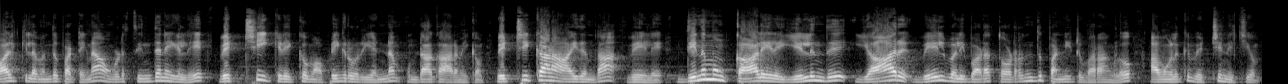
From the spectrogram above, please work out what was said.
வாழ்க்கையில வந்து பாத்தீங்கன்னா அவங்களோட சிந்தனைகளே வெற்றி கிடைக்கும் அப்படிங்கிற ஒரு எண்ணம் உண்டாக ஆரம்பிக்கும். வெற்றிக்கான ஆயுதம் தான் வேலை. தினமும் காலையில எழுந்து யாரு வேல் வழிபாடை தொடர்ந்து பண்ணிட்டு வராங்களோ அவங்களுக்கு வெற்றி நிச்சயம்.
